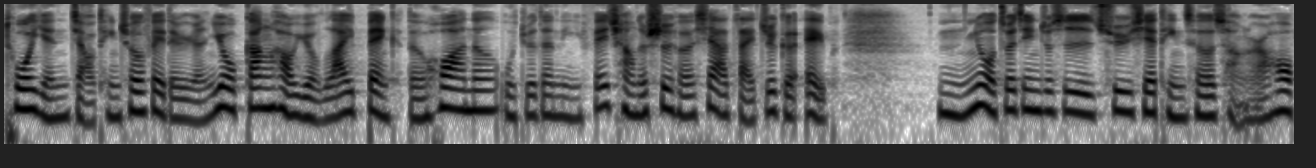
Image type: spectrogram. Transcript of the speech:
拖延缴停车费的人，又刚好有 Light Bank 的话呢，我觉得你非常的适合下载这个 App。嗯，因为我最近就是去一些停车场，然后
